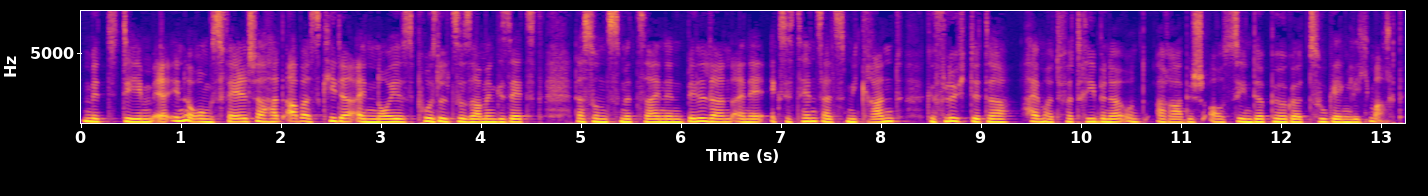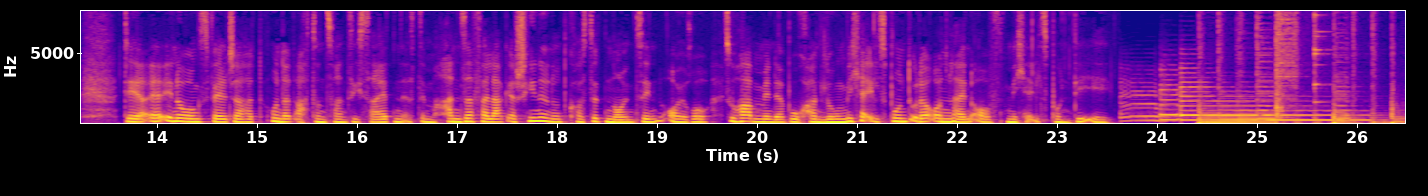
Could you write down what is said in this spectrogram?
Mit dem Erinnerungsfälscher hat Abbas Kida ein neues Puzzle zusammengesetzt, das uns mit seinen Bildern eine Existenz als Migrant, Geflüchteter, Heimatvertriebener und arabisch aussehender Bürger zugänglich macht. Der Erinnerungsfälscher hat 128 Seiten, ist im Hansa Verlag erschienen und kostet 19 Euro. Zu haben in der Buchhandlung Michaelsbund oder online auf michaelsbund.de.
